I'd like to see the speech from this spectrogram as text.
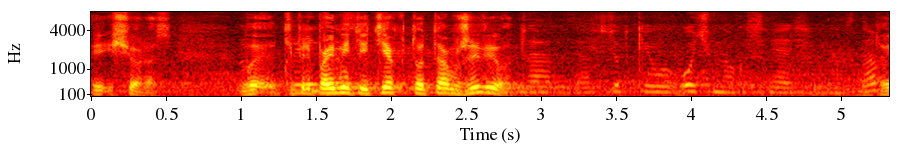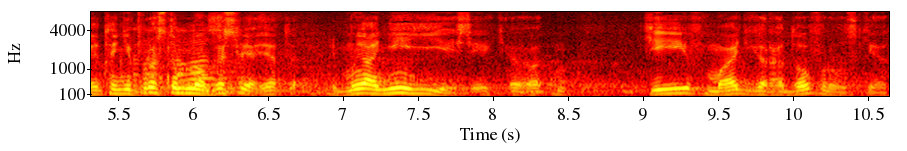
еще раз. Вы ну, теперь поймите тех, кто там живет. Да, да, все-таки очень много связей у нас, да? Это не просто много связей, это, мы они и есть. Э, Киев, мать городов русских.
